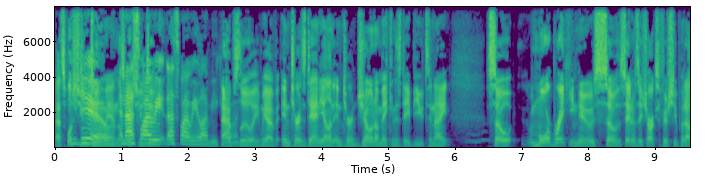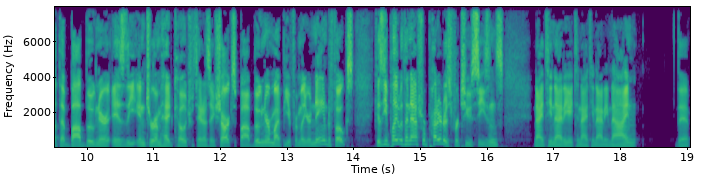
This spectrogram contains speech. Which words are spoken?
That's what you, you, do, man. That's and that's what you why do. we that's why we love you. Calvin. Absolutely. We have interns Danielle and intern Jonah making his debut tonight. So, more breaking news. So, the San Jose Sharks officially put out that Bob Boughner is the interim head coach for San Jose Sharks. Bob Boughner might be a familiar name to folks because he played with the Nashville Predators for two seasons, 1998 to 1999, the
